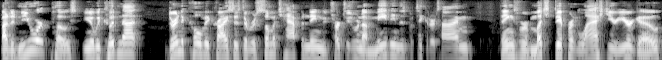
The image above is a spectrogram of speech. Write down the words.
by the New York Post. You know, we could not, during the COVID crisis, there was so much happening. The churches were not meeting this particular time. Things were much different last year, year ago.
